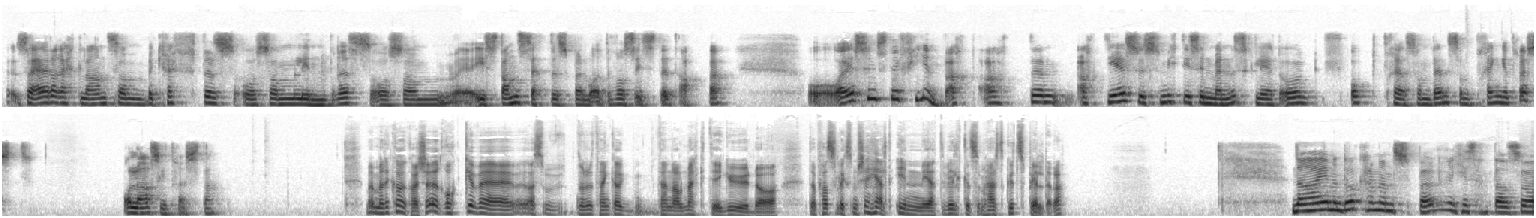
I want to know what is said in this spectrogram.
Så er det et eller annet som bekreftes, og som lindres, og som istandsettes på en måte for siste etappe. Og, og jeg syns det er fint at, at, um, at, Jesus midt i sin menneskelighet òg opptrer som den som trenger trøst og lar seg trøste. Men, men, det kan kanskje rokke ved altså, Når du tenker den allmektige Gud, og det passer liksom ikke helt inn i et hvilket som helst gudsbilde, da? Nei, men da kan en spørre, ikke sant. Altså,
